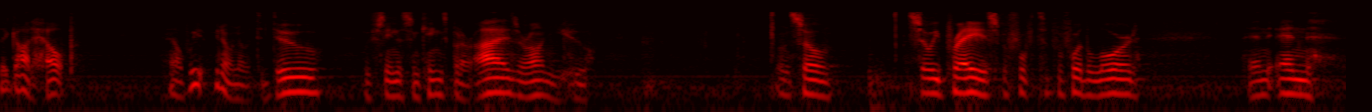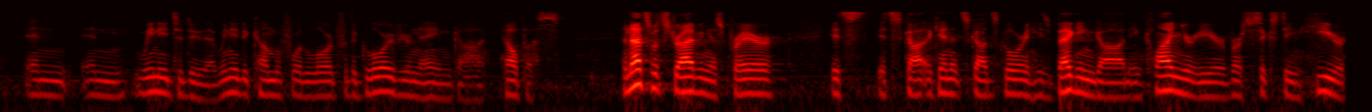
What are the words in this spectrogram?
Say, God, help. Help. We, we don't know what to do. We've seen this in Kings, but our eyes are on you. And so, so he prays before, before the Lord. And, and and and we need to do that. We need to come before the Lord for the glory of your name, God. Help us. And that's what's driving his prayer. It's it's God again, it's God's glory, and he's begging God, incline your ear, verse sixteen, hear,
